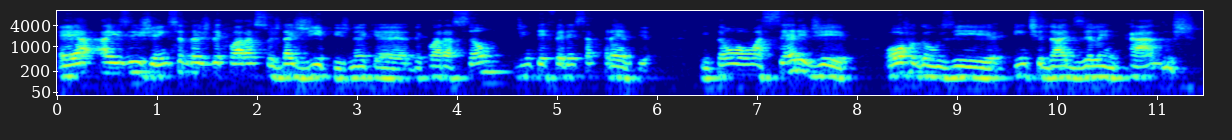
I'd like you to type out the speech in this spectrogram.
é a exigência das declarações, das JIPs, né, que é Declaração de Interferência Prévia. Então, há uma série de órgãos e entidades elencados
